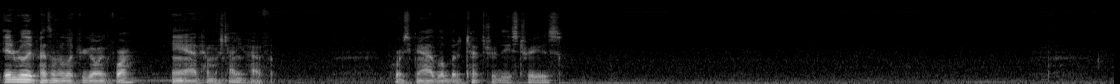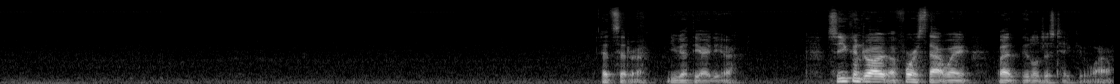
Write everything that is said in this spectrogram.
It really depends on the look you're going for and how much time you have. Of course, you can add a little bit of texture to these trees. Etc. You get the idea. So you can draw a forest that way, but it'll just take you a while.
